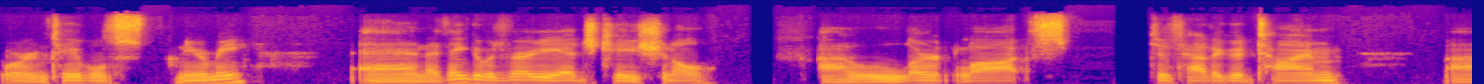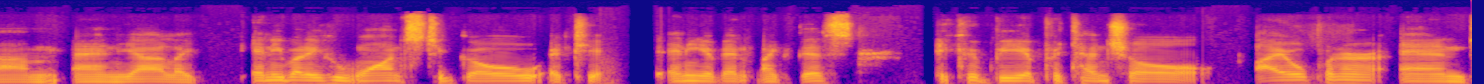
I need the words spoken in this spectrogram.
or in tables near me. And I think it was very educational. I learned lots, just had a good time. Um, and yeah, like anybody who wants to go to any event like this, it could be a potential eye opener and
